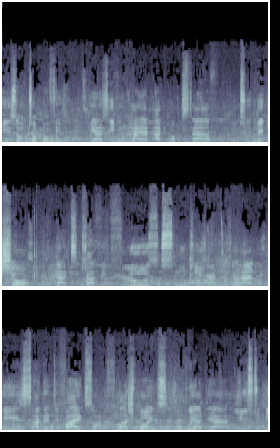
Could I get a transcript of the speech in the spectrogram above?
He's on top of it. He has even hired ad hoc staff to make sure that traffic flows smoothly and he's identified some flash points where there used to be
